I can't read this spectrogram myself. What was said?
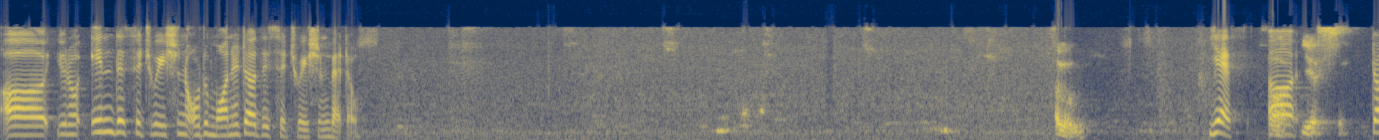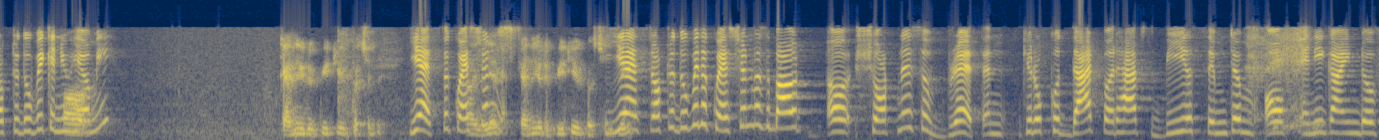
uh, you know, in this situation or to monitor this situation better? Hello. Yes. Uh, Uh, yes. Dr. Dubey, can you Uh, hear me? Can you repeat your question? Yes, the Uh, question. yes. Can you repeat your question? please? Yes, Dr. Dubey, the question was about uh, shortness of breath and, you know, could that perhaps be a symptom of any kind of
